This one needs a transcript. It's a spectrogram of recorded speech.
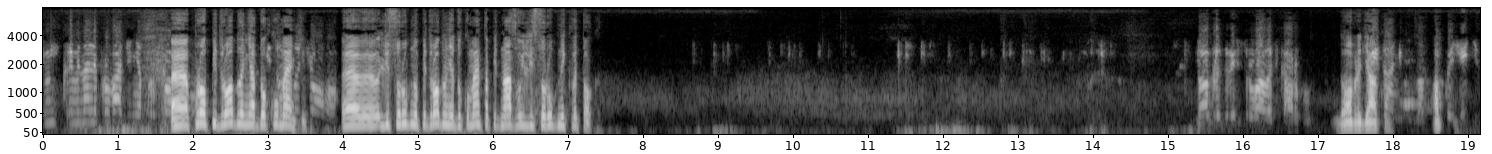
змі... кримінальне провадження про що е, було? про підроблення Відносно документів. чого? Е, лісорубно підроблення документа під назвою Лісорубний квиток. Добре, зареєстрували скаргу. Добре, дякую. дані, будь ласка, А- покажіть.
